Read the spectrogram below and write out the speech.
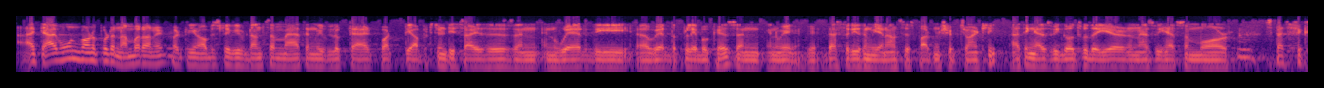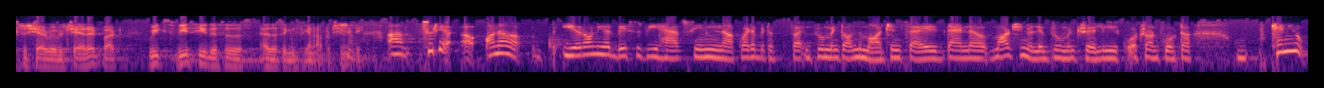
I, I, won't want to put a number on it, but you know obviously we've done some math and we've looked at what the opportunity size is and, and where the uh, where the playbook is, and, and we, that's the reason we announced this partnership jointly. I think as we go through the year and as we have some more mm. specifics to share, we will share it. But we we see this as, as a significant opportunity. Sure. Um, Surya, uh, on a year-on-year basis, we have seen uh, quite a bit of uh, improvement on the margin side and a marginal improvement really quarter on quarter. Can you,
